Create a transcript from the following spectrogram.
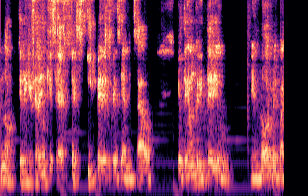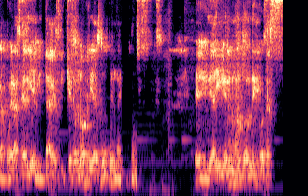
No, tiene que ser alguien que sea hiper especializado, que tenga un criterio enorme para poder hacer y evitar, y que son los riesgos de la hipnosis. Eh, de ahí vienen un montón de cosas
